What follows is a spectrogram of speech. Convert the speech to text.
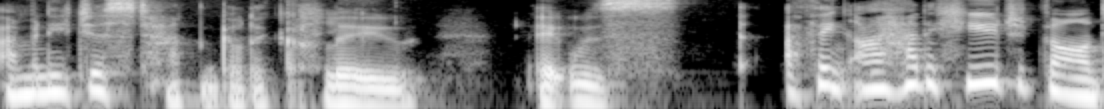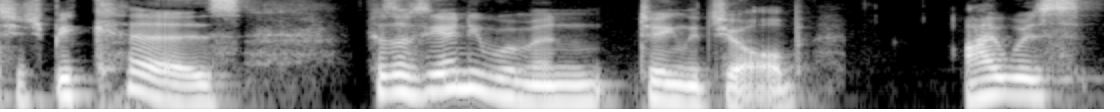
I mean, he just hadn't got a clue. It was, I think I had a huge advantage because, because I was the only woman doing the job. I was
